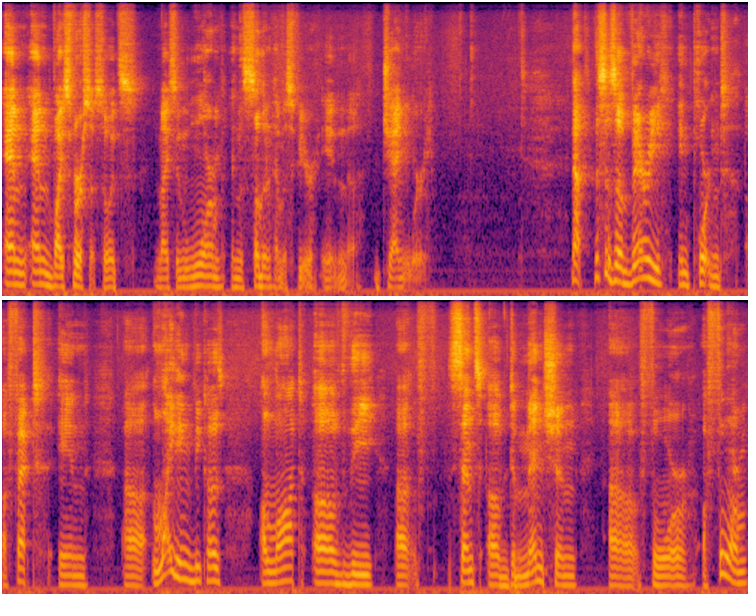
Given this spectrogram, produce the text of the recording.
and and vice versa. So it's nice and warm in the southern hemisphere in uh, January. Now, this is a very important effect in uh, lighting because a lot of the uh, sense of dimension uh, for a form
